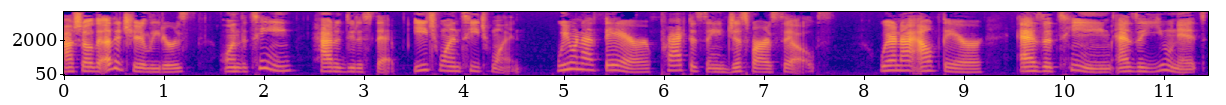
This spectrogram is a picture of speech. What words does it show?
I'll show the other cheerleaders on the team how to do the step. Each one teach one. We were not there practicing just for ourselves. We're not out there as a team, as a unit,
